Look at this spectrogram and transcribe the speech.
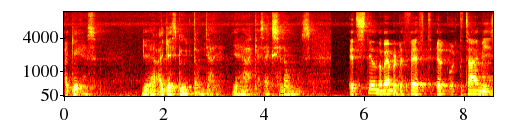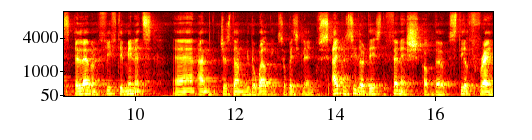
I guess. Yeah, I guess good, don't I? Yeah, I guess excellent. It's still November the 5th. The time is 11:50 minutes and I'm just done with the welding. So basically I I consider this the finish of the steel frame.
